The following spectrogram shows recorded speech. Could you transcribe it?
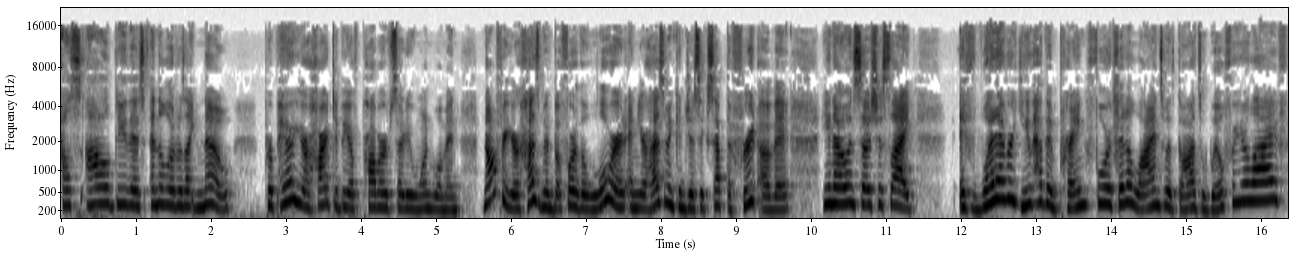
I'll, I'll do this. And the Lord was like, no, prepare your heart to be a Proverbs 31 woman, not for your husband, but for the Lord. And your husband can just accept the fruit of it, you know? And so it's just like, if whatever you have been praying for, if it aligns with God's will for your life,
